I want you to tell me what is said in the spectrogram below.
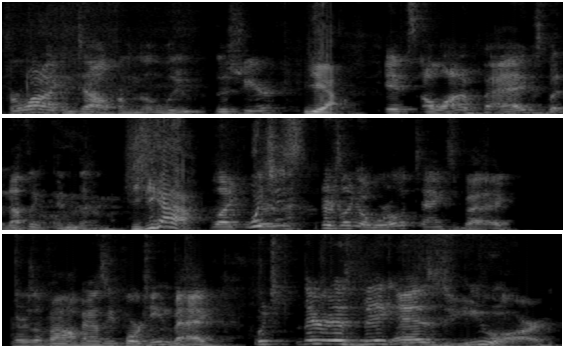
for what I can tell from the loot this year, Yeah, it's a lot of bags, but nothing in them. yeah. Like, Which there's, is- there's like a World of Tanks bag. There's a Final Fantasy 14 bag, which they're as big as you are,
